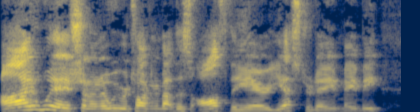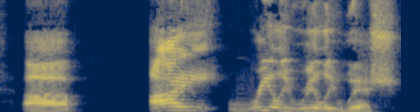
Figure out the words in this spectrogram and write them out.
I wish, and I know we were talking about this off the air yesterday, maybe. Uh, I really, really wish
